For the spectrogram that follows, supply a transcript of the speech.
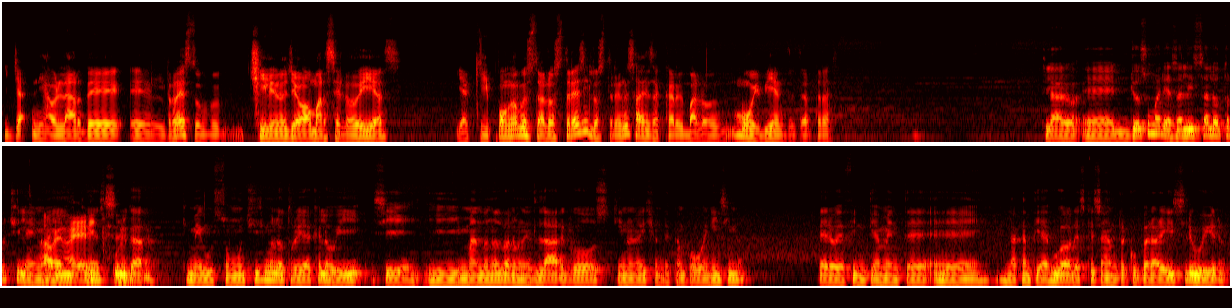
Y ya, ni hablar del el resto. Chile nos lleva a Marcelo Díaz. Y aquí póngame usted a los tres y los tres nos saben sacar el balón muy bien desde atrás. Claro, eh, yo sumaría esa lista al otro chileno, a que es Pulgar, que me gustó muchísimo el otro día que lo vi, sí, y manda unos balones largos, tiene una visión de campo buenísima pero definitivamente eh, la cantidad de jugadores que se van a recuperar y distribuir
